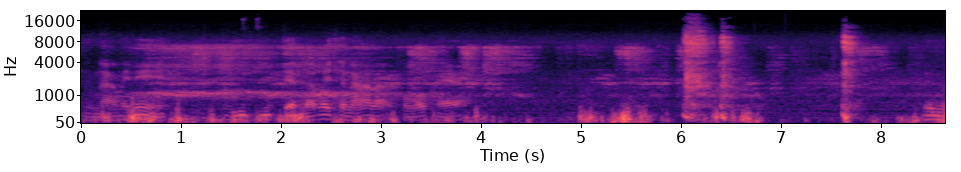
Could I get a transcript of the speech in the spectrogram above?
ชนะไหมนี่ยี่สิบเจ็ดแล้วไม่ชนะแล้วผมว่าแพ้ เล่นมา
